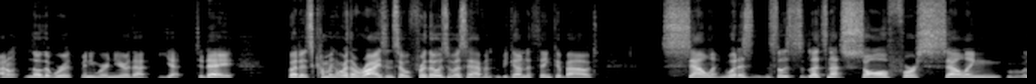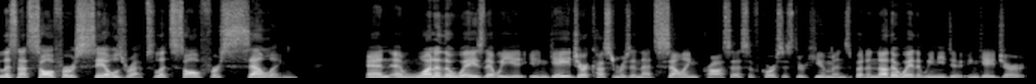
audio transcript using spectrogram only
i don't know that we're anywhere near that yet today but it's coming over the horizon so for those of us who haven't begun to think about selling what is so let's, let's not solve for selling let's not solve for sales reps let's solve for selling And, and one of the ways that we engage our customers in that selling process, of course, is through humans. But another way that we need to engage our,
